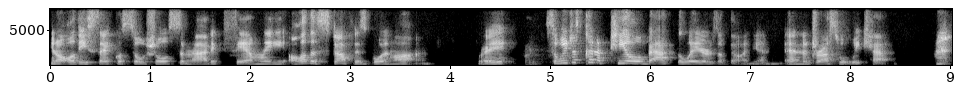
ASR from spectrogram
You know all these psychosocial somatic family all this stuff is going on right? Right. so we just kind of peel back the layers of the onion and address what we can right?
